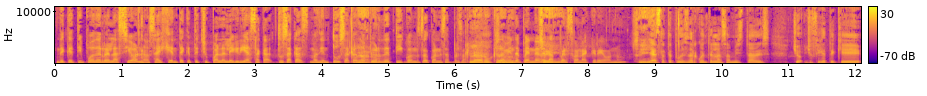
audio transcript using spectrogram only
de qué tipo de relación. O sea, hay gente que te chupa la alegría, saca, tú sacas, más bien, tú sacas lo peor de ti cuando estás con esa persona. Claro, Pero claro. también depende de la persona, creo, ¿no? Sí, y hasta te puedes dar cuenta en las amistades. Yo, yo fíjate que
